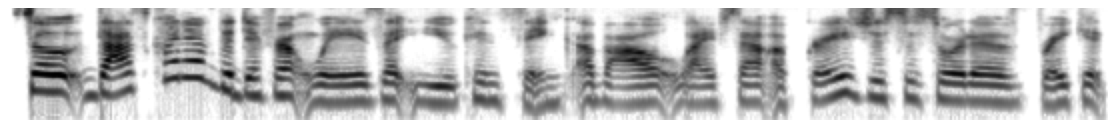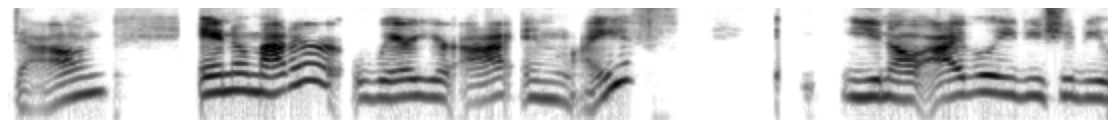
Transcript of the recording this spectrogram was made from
So that's kind of the different ways that you can think about lifestyle upgrades just to sort of break it down. And no matter where you're at in life, you know, I believe you should be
